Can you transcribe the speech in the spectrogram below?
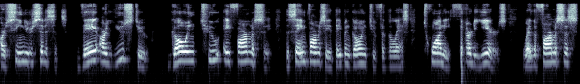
are senior citizens. They are used to going to a pharmacy, the same pharmacy that they've been going to for the last 20, 30 years, where the pharmacist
